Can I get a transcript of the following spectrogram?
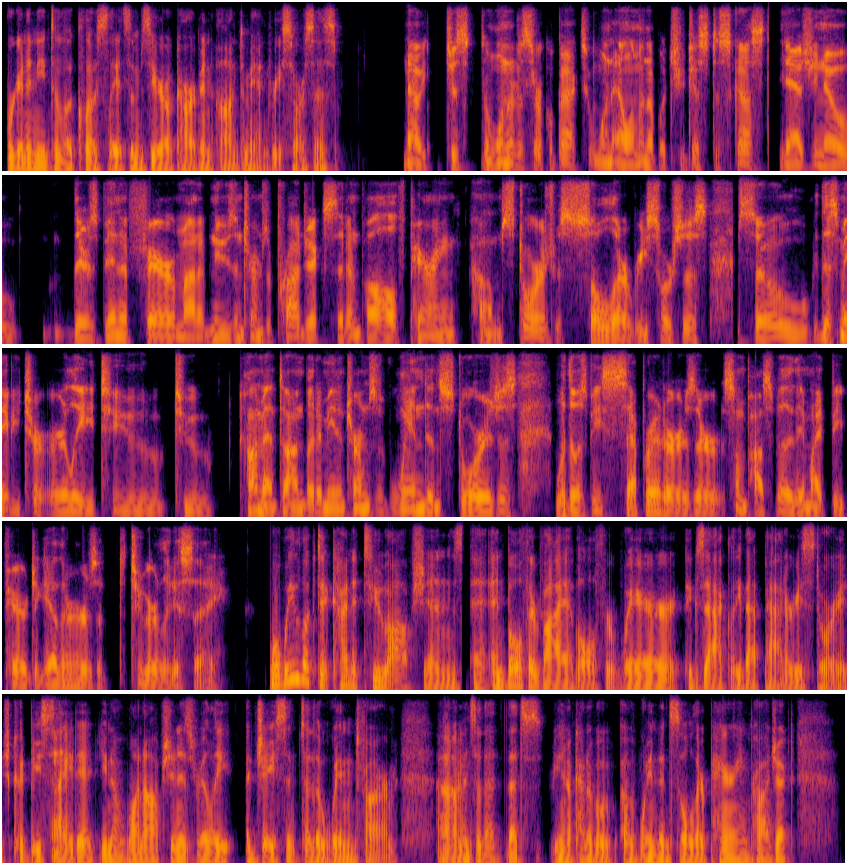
we're going to need to look closely at some zero carbon on demand resources. Now, just wanted to circle back to one element of what you just discussed. As you know, there's been a fair amount of news in terms of projects that involve pairing um, storage with solar resources. So this may be too early to to comment on, but I mean, in terms of wind and storage, is would those be separate, or is there some possibility they might be paired together, or is it too early to say? Well, we looked at kind of two options, and, both are viable for where exactly that battery storage could be mm-hmm. sited. Mm-hmm. You know, one option is really adjacent to the wind farm, um, okay. and so that that's you know kind of a, a, wind and solar pairing project.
